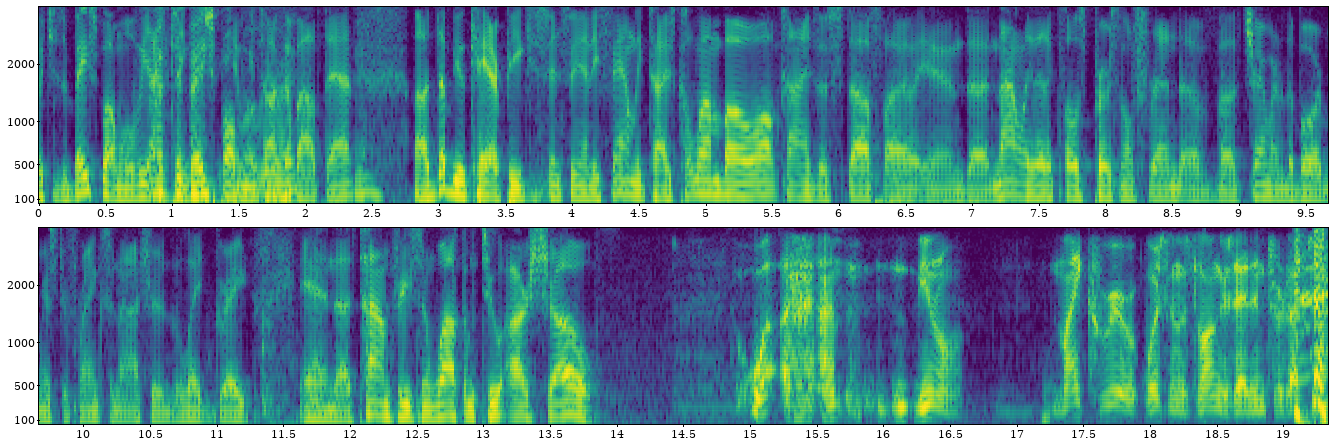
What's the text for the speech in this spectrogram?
which is a baseball movie. That's I think a baseball we, movie. We talk right? about that. Yeah. Uh, WKRP Cincinnati, Family Ties, Columbo, all kinds of stuff. Uh, and uh, not only that, a close personal friend of uh, Chairman of the Board, Mr. Frank Sinatra, the late great, and uh, Tom Dreesen. Welcome to our show. Well, I'm, you know, my career wasn't as long as that introduction.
